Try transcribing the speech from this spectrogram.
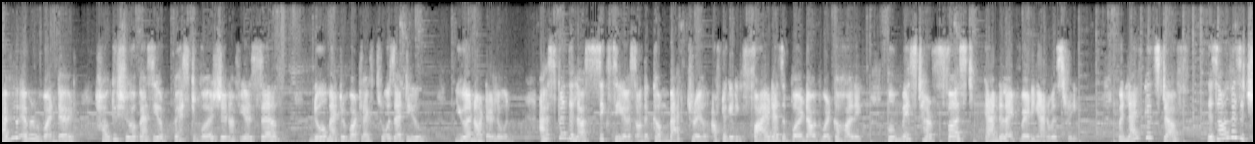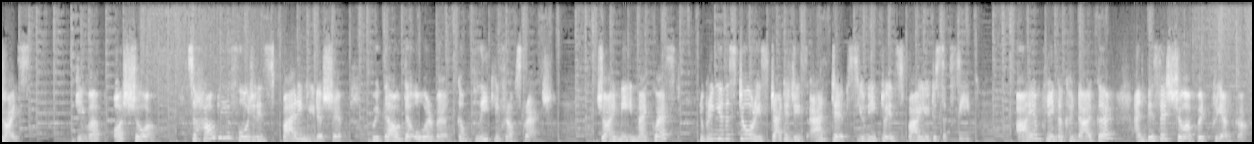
Have you ever wondered how to show up as your best version of yourself no matter what life throws at you? You are not alone. I've spent the last six years on the comeback trail after getting fired as a burned out workaholic who missed her first candlelight wedding anniversary. When life gets tough, there's always a choice give up or show up. So, how do you forge an inspiring leadership without the overwhelm completely from scratch? Join me in my quest to bring you the stories, strategies, and tips you need to inspire you to succeed. I am Priyanka Khandarkar, and this is Show Up with Priyanka.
